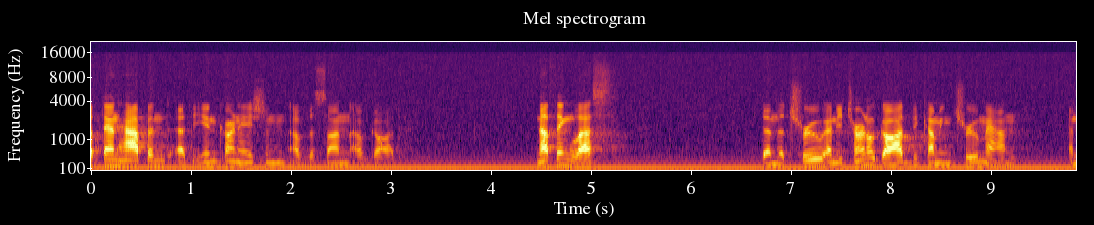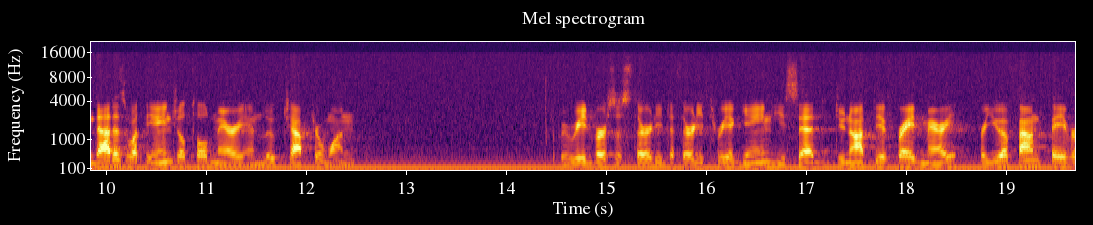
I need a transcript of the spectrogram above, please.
what then happened at the incarnation of the Son of God? Nothing less than the true and eternal God becoming true man, and that is what the angel told Mary in Luke chapter 1. If we read verses 30 to 33 again, he said, Do not be afraid, Mary, for you have found favor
